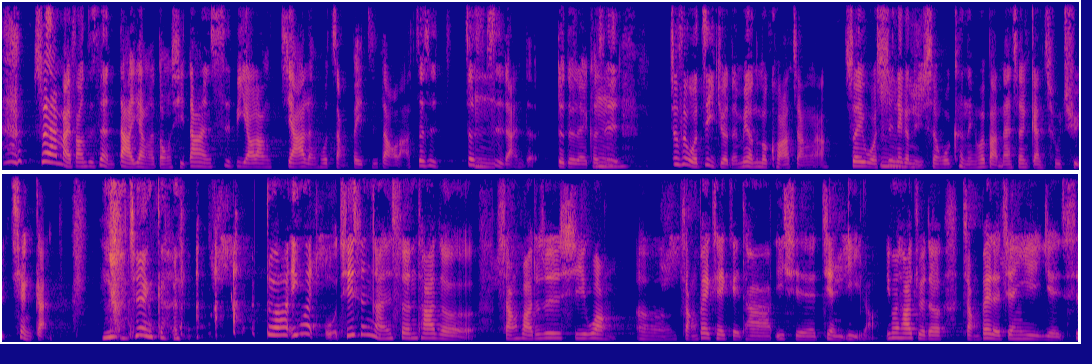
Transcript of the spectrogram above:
虽然买房子是很大样的东西，当然势必要让家人或长辈知道啦，这是这是自然的。对对对。可是就是我自己觉得没有那么夸张啦。所以我是那个女生，我可能会把男生赶出去，欠赶，欠赶。对啊，因为我其实男生他的想法就是希望，呃，长辈可以给他一些建议啦，因为他觉得长辈的建议也是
